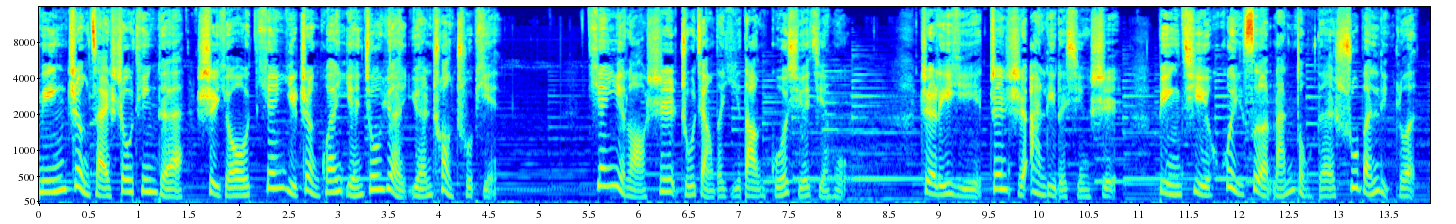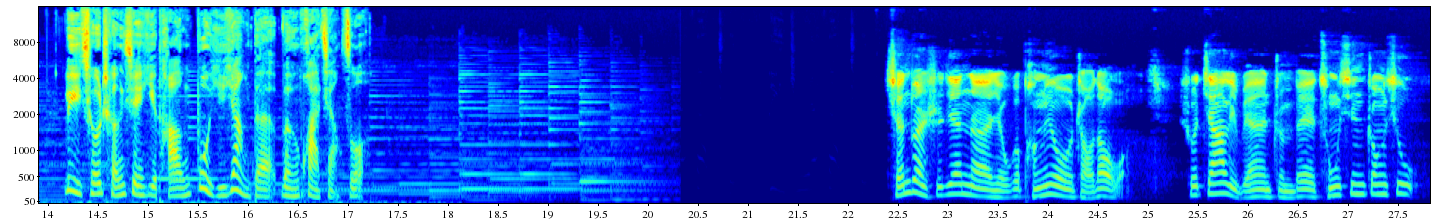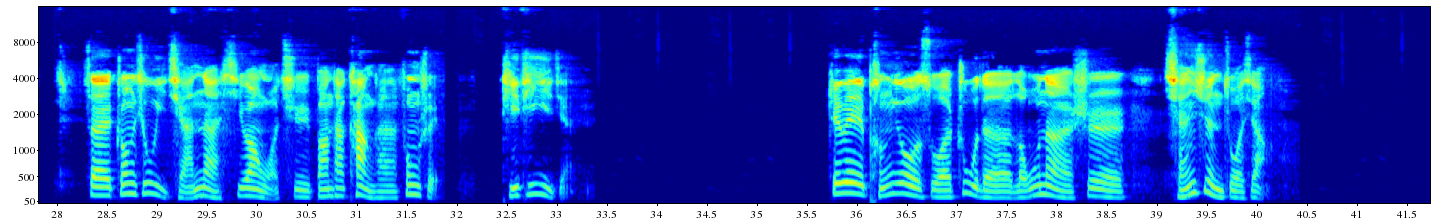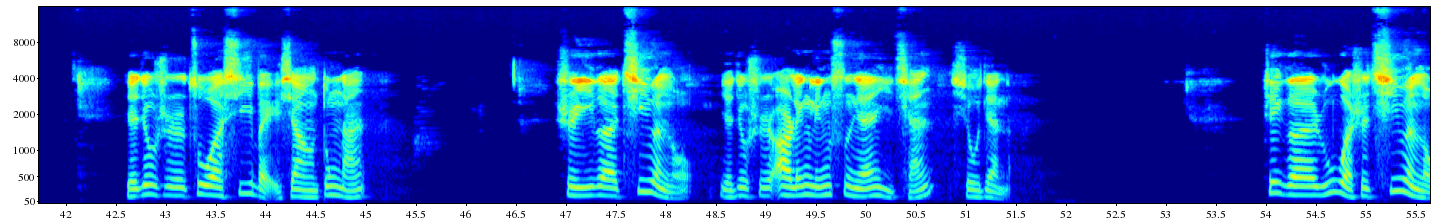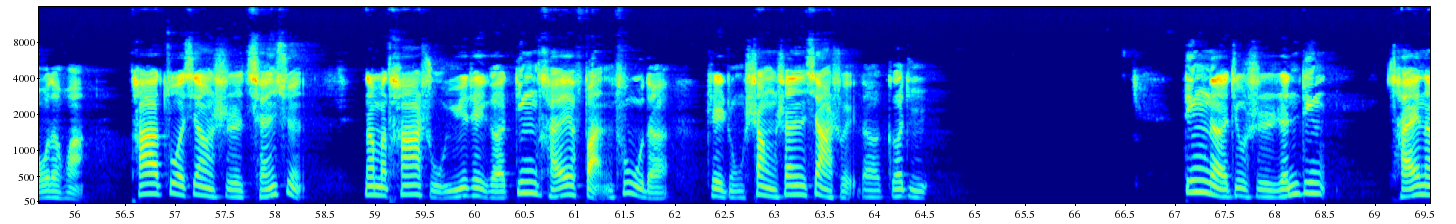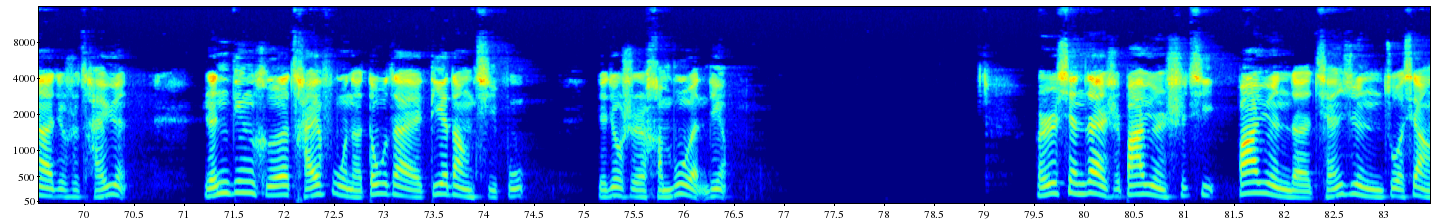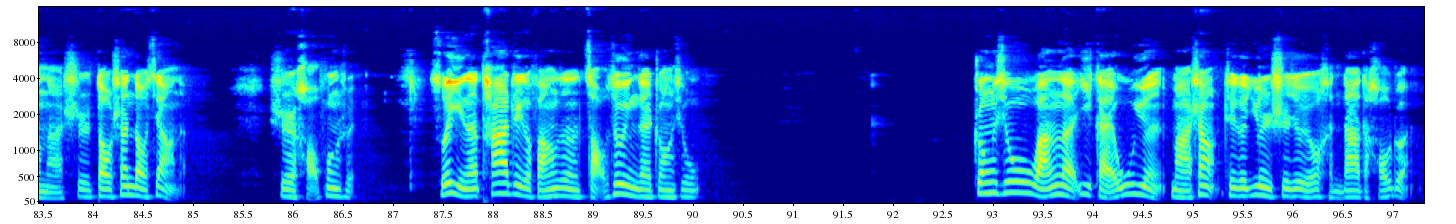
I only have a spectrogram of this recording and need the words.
您正在收听的是由天意正观研究院原创出品，天意老师主讲的一档国学节目。这里以真实案例的形式，摒弃晦涩难懂的书本理论，力求呈现一堂不一样的文化讲座。前段时间呢，有个朋友找到我说，家里边准备重新装修。在装修以前呢，希望我去帮他看看风水，提提意见。这位朋友所住的楼呢是前巽坐向，也就是坐西北向东南，是一个七运楼，也就是二零零四年以前修建的。这个如果是七运楼的话。他坐向是前巽，那么他属于这个丁财反复的这种上山下水的格局。丁呢就是人丁，财呢就是财运，人丁和财富呢都在跌宕起伏，也就是很不稳定。而现在是八运时期，八运的前巽坐向呢是到山到向的。是好风水，所以呢，他这个房子早就应该装修。装修完了，一改屋运，马上这个运势就有很大的好转。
